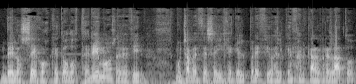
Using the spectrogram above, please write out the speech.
de los sesgos que todos tenemos, es decir, muchas veces se dice que el precio es el que marca el relato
